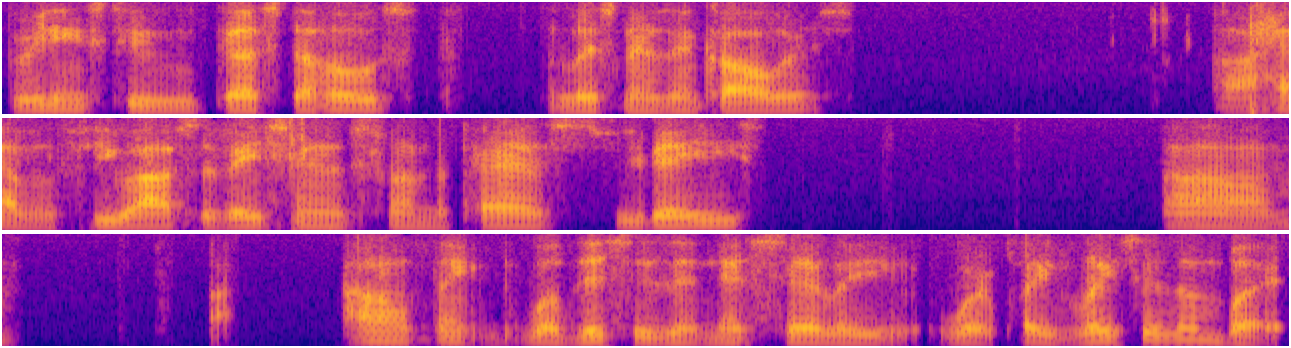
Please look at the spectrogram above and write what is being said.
Greetings to Gus, the host, the listeners, and callers. I have a few observations from the past few days. Um, I don't think, well, this isn't necessarily workplace racism, but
